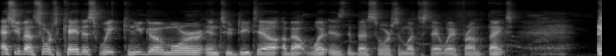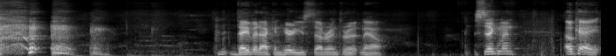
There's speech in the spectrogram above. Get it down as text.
Asked you about the source of K this week. Can you go more into detail about what is the best source and what to stay away from? Thanks. David, I can hear you stuttering through it now. Sigmund, okay.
